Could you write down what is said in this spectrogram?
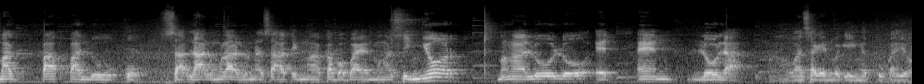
magpapaloko sa lalong-lalo na sa ating mga kababayan, mga senior, mga lolo at and lola. Ah, once again, mag-ingat po kayo.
